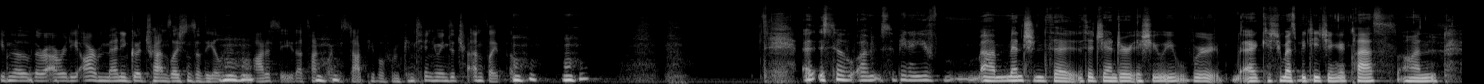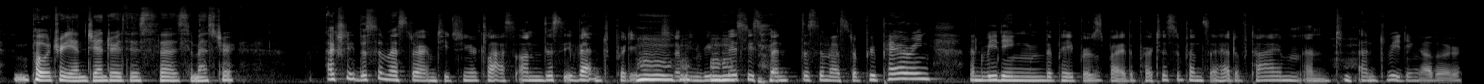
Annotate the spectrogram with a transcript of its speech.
Even though there already are many good translations of the Iliad mm-hmm. Odyssey, that's not going to mm-hmm. stop people from continuing to translate them. Mm-hmm. Uh, so, um, Sabina, you've um, mentioned the, the gender issue. We were, I guess you must be mm-hmm. teaching a class on poetry and gender this uh, semester. Actually, this semester I'm teaching a class on this event pretty much. Mm-hmm. I mean, we mm-hmm. basically spent the semester preparing and reading the papers by the participants ahead of time and, mm-hmm. and reading other,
